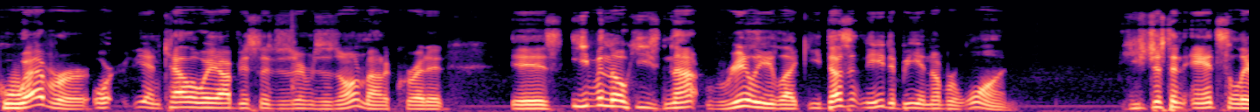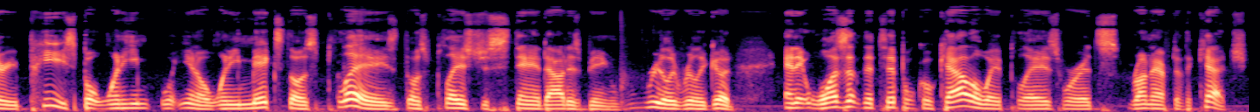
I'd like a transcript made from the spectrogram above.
whoever, or and Callaway obviously deserves his own amount of credit. Is even though he's not really like he doesn't need to be a number one he's just an ancillary piece. But when he, you know, when he makes those plays, those plays just stand out as being really, really good. And it wasn't the typical Callaway plays where it's run after the catch.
